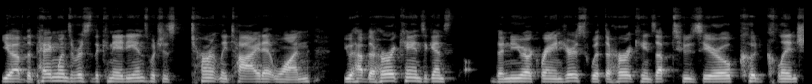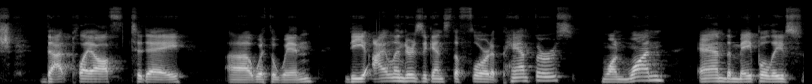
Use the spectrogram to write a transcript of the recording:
You have the Penguins versus the Canadiens, which is currently tied at one. You have the Hurricanes against the New York Rangers, with the Hurricanes up 2 0, could clinch that playoff today uh, with a win. The Islanders against the Florida Panthers, 1 1. And the Maple Leafs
